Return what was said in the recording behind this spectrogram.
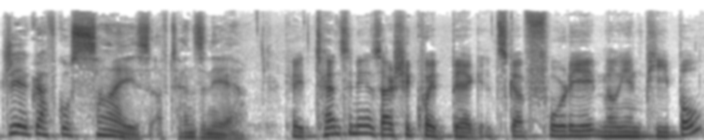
geographical size of Tanzania? Okay, Tanzania is actually quite big. It's got 48 million people.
